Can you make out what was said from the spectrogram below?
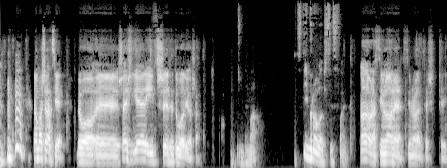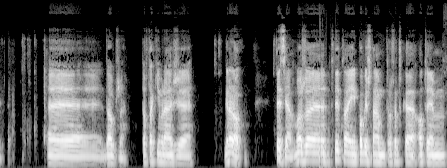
no masz rację. Było y, sześć gier i trzy tytuły od Josza. Dwa. Steam Rollers jest fajny. No dobra, Steam Roller, Steam Roller też się e, Dobrze. To w takim razie gra roku. Tycjan, może ty tutaj powiesz nam troszeczkę o tym,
